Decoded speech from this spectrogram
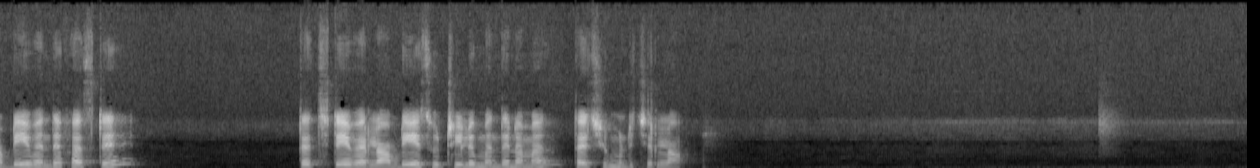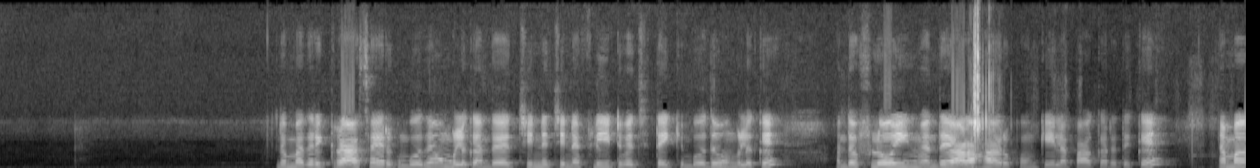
அப்படியே வந்து ஃபஸ்ட்டு தைச்சிட்டே வரலாம். அப்படியே சுற்றிலும் வந்து நம்ம தைச்சி முடிச்சிடலாம். இந்த மாதிரி கிராஸாக இருக்கும்போது உங்களுக்கு அந்த சின்ன சின்ன ஃப்ளீட் வச்சு தைக்கும்போது உங்களுக்கு அந்த ஃப்ளோயிங் வந்து அழகாக இருக்கும் கீழே பார்க்குறதுக்கு. நம்ம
